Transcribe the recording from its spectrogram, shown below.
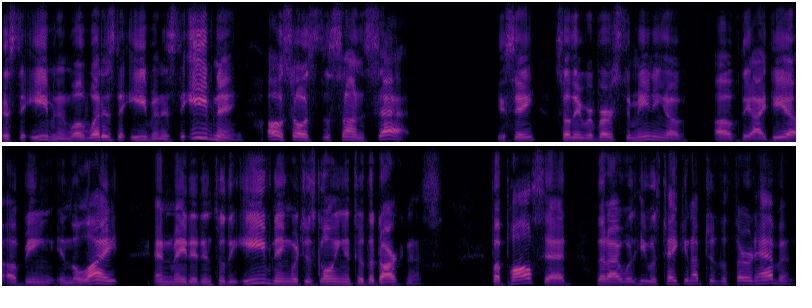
it's the evening well what is the even? It's the evening. Oh so it's the sunset you see so they reversed the meaning of of the idea of being in the light and made it into the evening which is going into the darkness but paul said that I was he was taken up to the third heaven.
